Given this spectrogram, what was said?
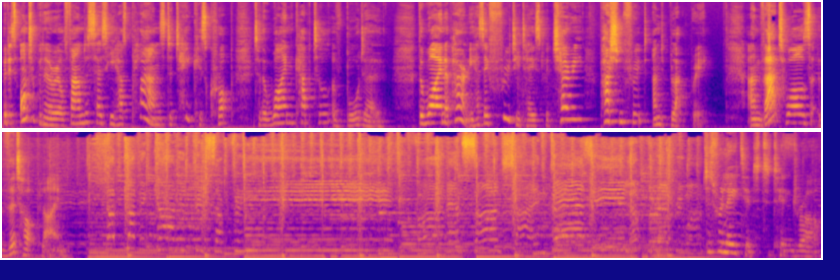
but its entrepreneurial founder says he has plans to take his crop to the wine capital of Bordeaux. The wine apparently has a fruity taste with cherry, passion fruit, and blackberry. And that was the top line. Is related to Tindra,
